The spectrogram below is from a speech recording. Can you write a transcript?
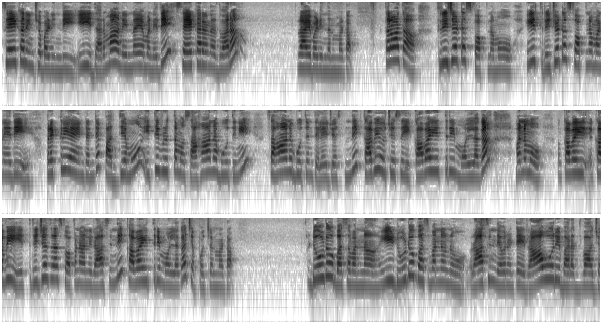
సేకరించబడింది. ఈ ధర్మ నిర్ణయం అనేది సేకరణ ద్వారా రాయబడింది అనమాట తర్వాత త్రిజట స్వప్నము. ఈ త్రిజట స్వప్నం అనేది ప్రక్రియ ఏంటంటే పద్యము ఇతివృత్తము సహానుభూతిని సహానుభూతిని తెలియజేస్తుంది. కవి వచ్చేసి కవయిత్రి మొల్లగా మనము కవయి కవి త్రిజట స్వప్నాన్ని రాసింది. కవయిత్రి మొల్లగా చెప్పొచ్చు అనమాట డూడు బసవన్న. ఈ డూడు బసవన్నను రాసింది ఎవరంటే రావూరి భరద్వాజ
